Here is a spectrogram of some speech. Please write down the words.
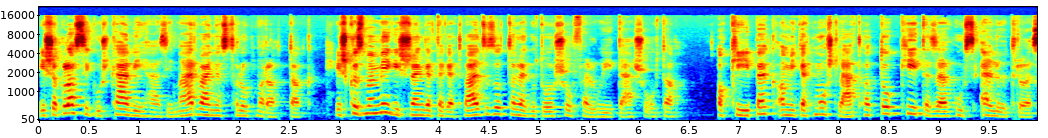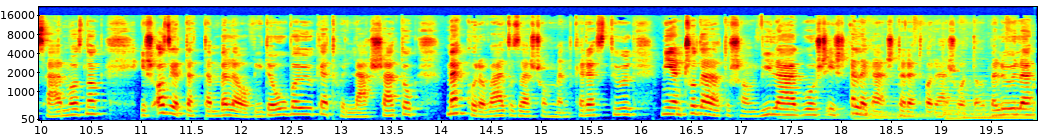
és a klasszikus kávéházi márványasztalok maradtak. És közben mégis rengeteget változott a legutolsó felújítás óta. A képek, amiket most láthattok, 2020 előttről származnak, és azért tettem bele a videóba őket, hogy lássátok, mekkora változáson ment keresztül, milyen csodálatosan világos és elegáns teret varázsoltak belőle,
